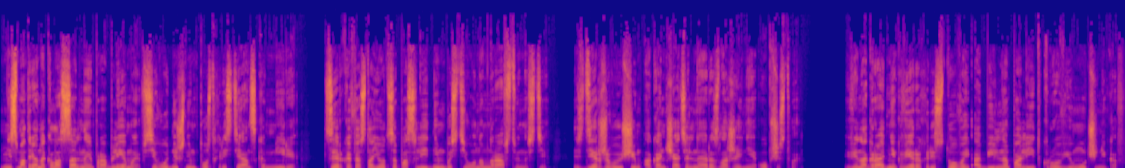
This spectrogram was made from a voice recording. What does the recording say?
Несмотря на колоссальные проблемы в сегодняшнем постхристианском мире, церковь остается последним бастионом нравственности, сдерживающим окончательное разложение общества. Виноградник веры Христовой обильно полит кровью мучеников,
